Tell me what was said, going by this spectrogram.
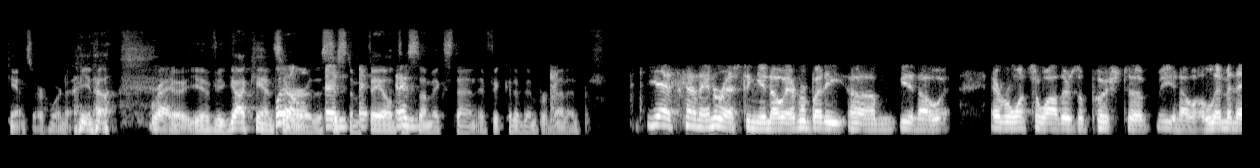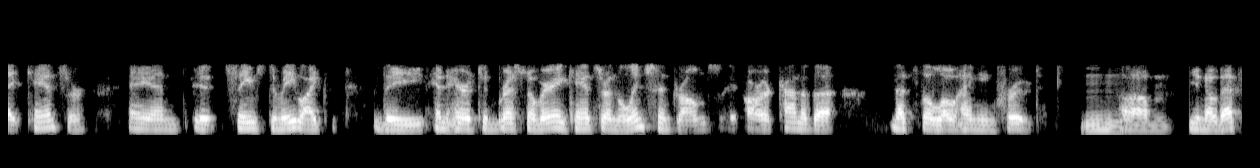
cancer. We're not you know right. if you got cancer well, the system and, failed and, to some extent if it could have been prevented. Yeah it's kind of interesting you know everybody um, you know every once in a while there's a push to you know eliminate cancer. And it seems to me like the inherited breast and ovarian cancer and the lynch syndromes are kind of the that's the low hanging fruit Mm-hmm. Um, you know, that's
